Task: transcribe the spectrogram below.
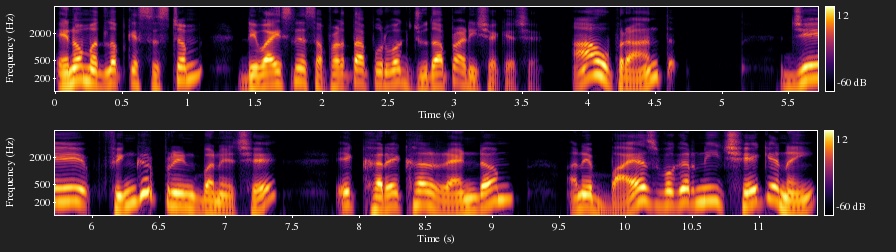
એનો મતલબ કે સિસ્ટમ ડિવાઇસને સફળતાપૂર્વક જુદા પાડી શકે છે. આ ઉપરાંત, જે ફિંગરપ્રિન્ટ બને છે, એ ખરેખર રેન્ડમ અને બાયસ વગરની છે કે નહીં,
